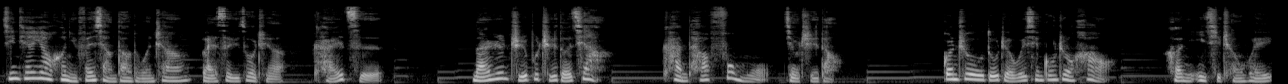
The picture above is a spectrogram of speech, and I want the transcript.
今天要和你分享到的文章来自于作者凯子。男人值不值得嫁，看他父母就知道。关注《读者》微信公众号，和你一起成为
